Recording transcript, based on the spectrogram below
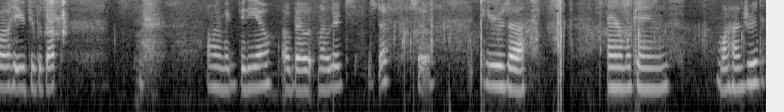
Uh, hey YouTube, what's up? I'm gonna make a video about my lizards and stuff. So, here's uh, Animal Kings 100.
